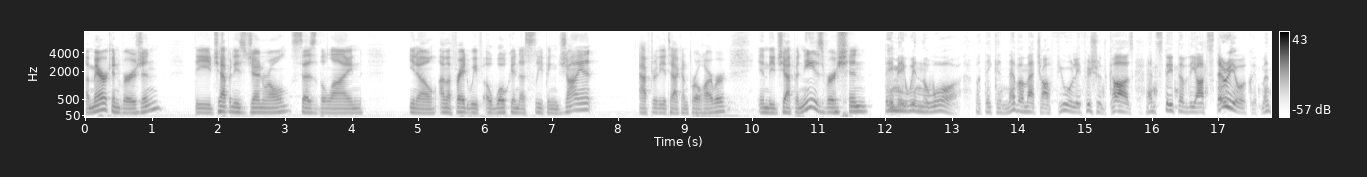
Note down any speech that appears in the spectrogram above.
American version, the Japanese general says the line, you know, I'm afraid we've awoken a sleeping giant after the attack on Pearl Harbor. In the Japanese version, they may win the war, but they can never match our fuel efficient cars and state of the art stereo equipment.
